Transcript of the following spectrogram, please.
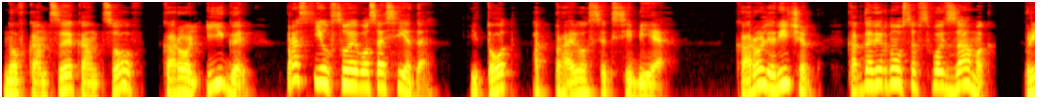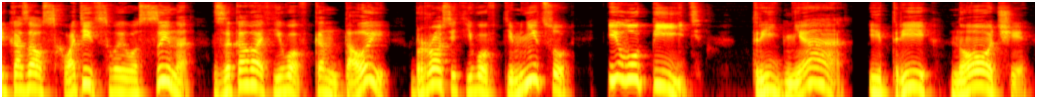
Но в конце концов король Игорь простил своего соседа, и тот отправился к себе. Король Ричард, когда вернулся в свой замок, приказал схватить своего сына, заковать его в кандалы бросить его в темницу и лупить. Три дня и три ночи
